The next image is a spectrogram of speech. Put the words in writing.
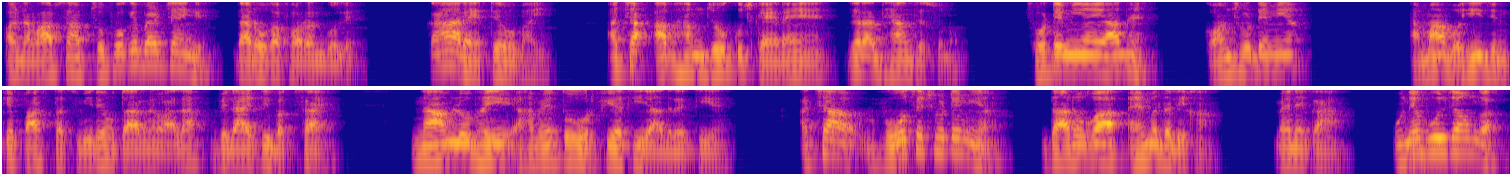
اور نواب صاحب چپ ہو کے بیٹھ جائیں گے؟ داروغہ فوراً بولے، کہاں رہتے ہو بھائی؟ اچھا اب ہم جو کچھ کہہ رہے ہیں، ذرا دھیان سے سنو۔ چھوٹے میاں یاد ہیں؟ کون چھوٹے میاں؟ اما وہی جن کے پاس تصویریں اتارنے والا ولایتی بکسا ہے۔ نام لو بھائی، ہمیں تو عرفیت ہی یاد رہتی ہے۔ اچھا وہ سے چھوٹے میاں، داروغہ احمد علی خان، میں نے کہا، انہیں بھول جاؤں گا،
